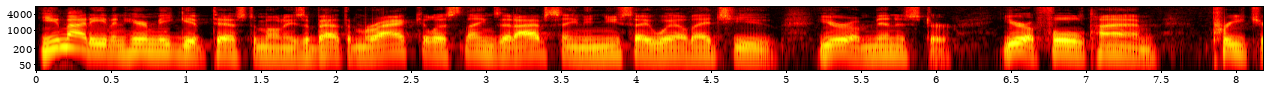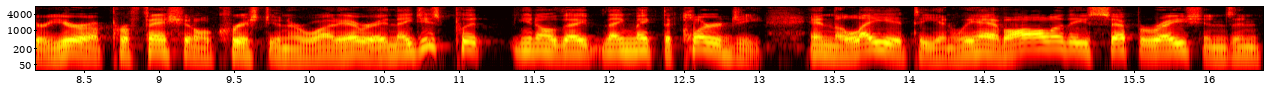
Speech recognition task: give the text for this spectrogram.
You might even hear me give testimonies about the miraculous things that I've seen, and you say, Well, that's you. You're a minister. You're a full time preacher, you're a professional Christian or whatever. And they just put, you know, they, they make the clergy and the laity, and we have all of these separations, and,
